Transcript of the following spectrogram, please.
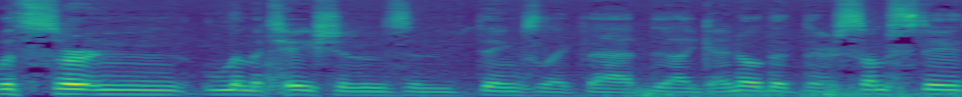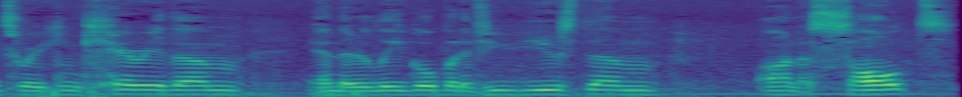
with certain limitations and things like that. Like I know that there's some states where you can carry them and they're legal, but if you use them on assault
